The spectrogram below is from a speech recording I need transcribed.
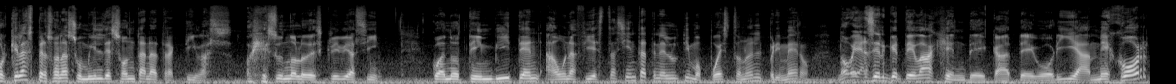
¿Por qué las personas humildes son tan atractivas? Jesús nos lo describe así. Cuando te inviten a una fiesta, siéntate en el último puesto, no en el primero. No vaya a ser que te bajen de categoría. Mejor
